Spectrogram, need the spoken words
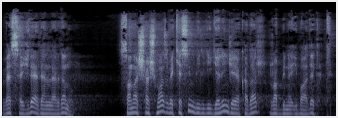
ve secde edenlerden ol. Sana şaşmaz ve kesin bilgi gelinceye kadar Rabbine ibadet et.''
